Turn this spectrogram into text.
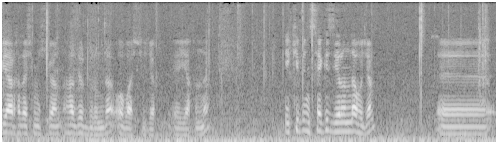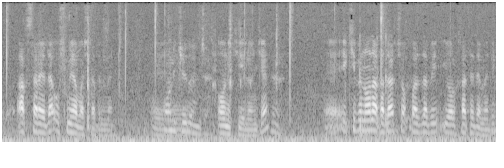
bir arkadaşımız şu an hazır durumda. O başlayacak e, yakında. 2008 yılında hocam e, Aksaray'da uçmaya başladım ben. E, 12 yıl önce. 12 yıl önce. E, 2010'a kadar çok fazla bir yol kat edemedik.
